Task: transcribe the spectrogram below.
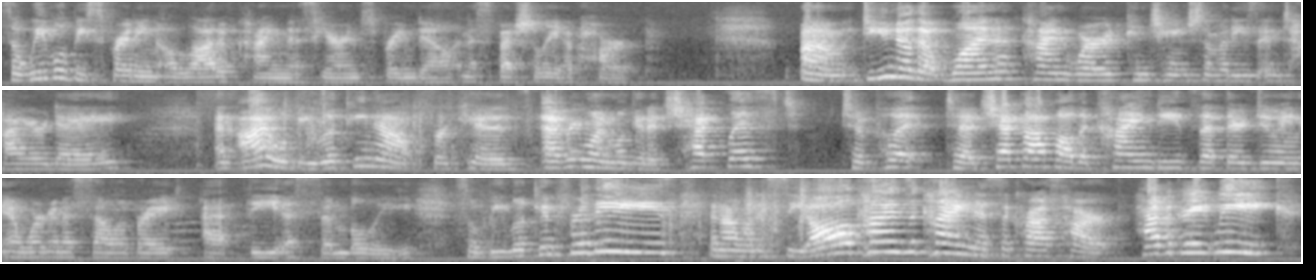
So we will be spreading a lot of kindness here in Springdale and especially at HARP. Um, do you know that one kind word can change somebody's entire day? And I will be looking out for kids. Everyone will get a checklist to put to check off all the kind deeds that they're doing and we're going to celebrate at the assembly. So be looking for these and i want to see all kinds of kindness across HARP. Have a great week!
